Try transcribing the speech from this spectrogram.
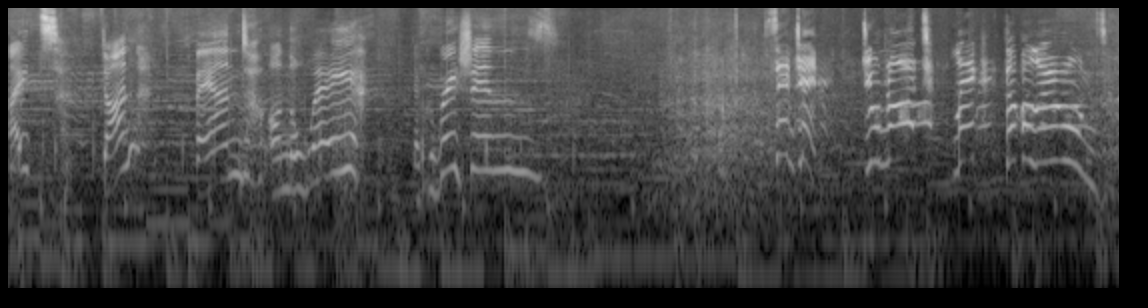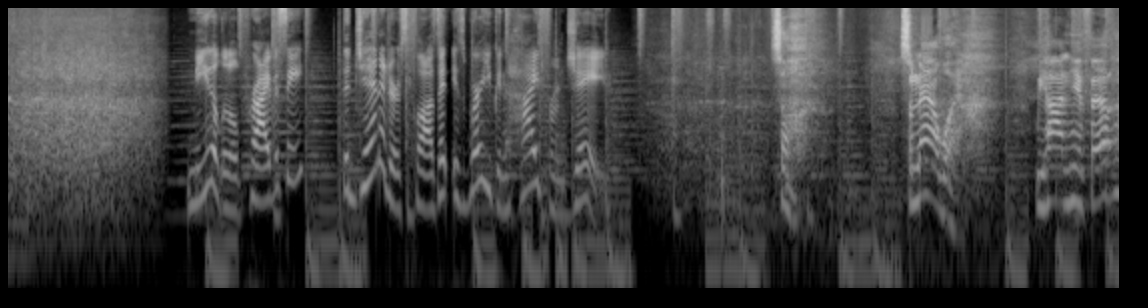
Lights done. Band on the way. Decorations. Sinjin! Do not lick the balloons! Need a little privacy? The janitor's closet is where you can hide from Jade. So, so now what? We hiding here forever?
